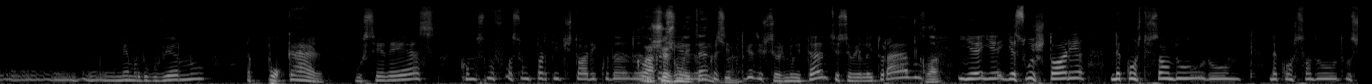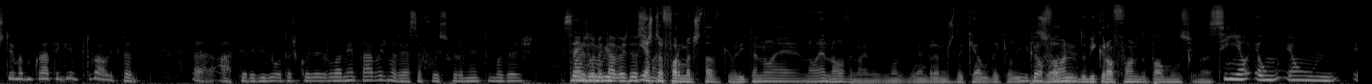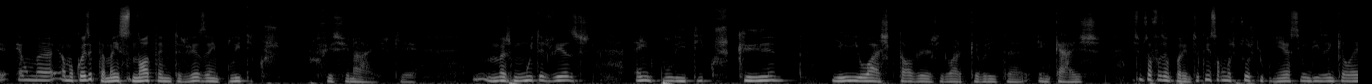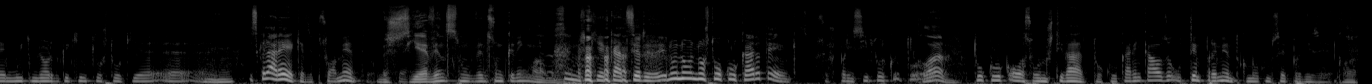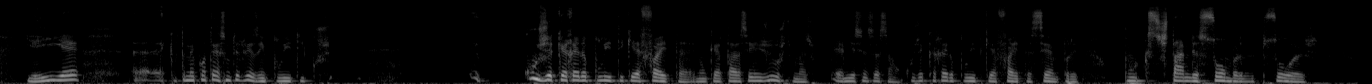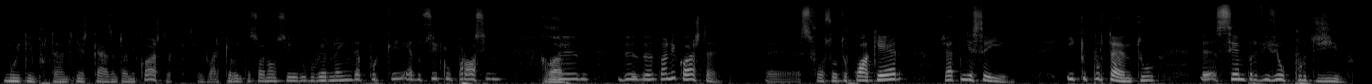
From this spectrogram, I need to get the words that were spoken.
um, um membro do governo apocar o CDS como se não fosse um partido histórico da, da, claro. seus militantes, é? portuguesa, os seus militantes, o seu eleitorado claro. e, a, e, a, e, a, sua história na construção do, do na construção do, do, sistema democrático em Portugal. E, portanto, há de ter havido outras coisas lamentáveis, mas essa foi seguramente uma das Sem mais lamentáveis da E esta forma de Estado de Cabrita não é, não é nova, não é? Lembramos daquele, daquele episódio microfone. do microfone do Paulo Núncio, não é? Sim, é, é, um, é, um, é, uma, é uma coisa que também se nota muitas vezes em políticos profissionais, que é, mas muitas vezes em políticos que, e aí eu acho que talvez Eduardo Cabrita encaixe, Deixa-me só fazer um parênteses. Eu conheço algumas pessoas que o conhecem e dizem que ele é muito melhor do que aquilo que eu estou aqui a. a- a- Uhum. E se calhar é, quer dizer, pessoalmente. Mas se é, vende-se vende um bocadinho mal. é? Sim, mas que acaba de ser. Eu não, não, não estou a colocar até. Quer dizer, os seus princípios. Estou, estou, Claro, estou a colocar, ou a sua honestidade, estou a colocar em causa o temperamento, como eu comecei por dizer. claro. E aí é eh, aquilo que também acontece muitas vezes em políticos cuja carreira política é feita, não quero estar a ser injusto, mas é a minha sensação, cuja carreira política é feita sempre porque se está na sombra de pessoas muito importantes, neste caso António Costa, Eduardo Cabrita só não saiu do governo ainda porque é do círculo próximo claro. de, de- de António Costa. Eh, se fosse outro qualquer, já tinha saído. E que, portanto, eh, sempre viveu protegido.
